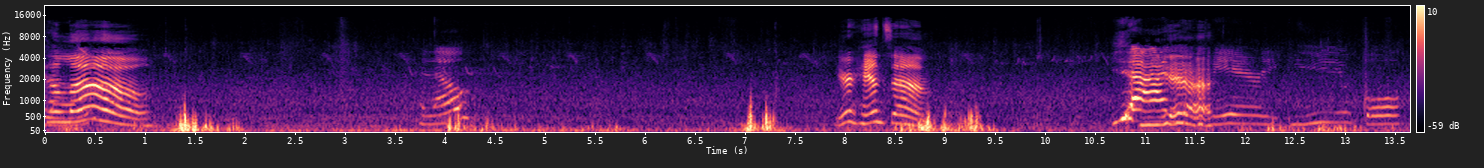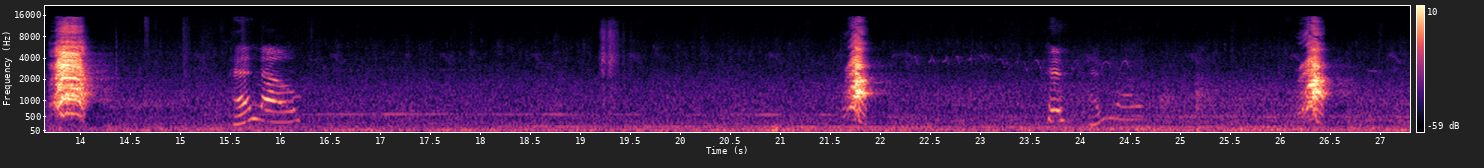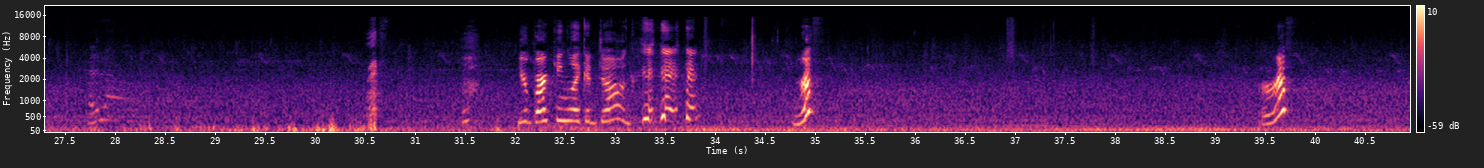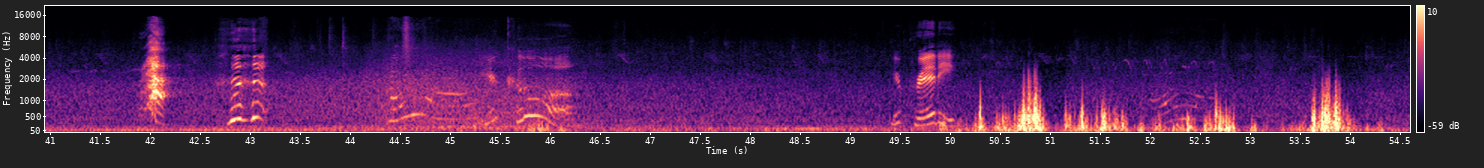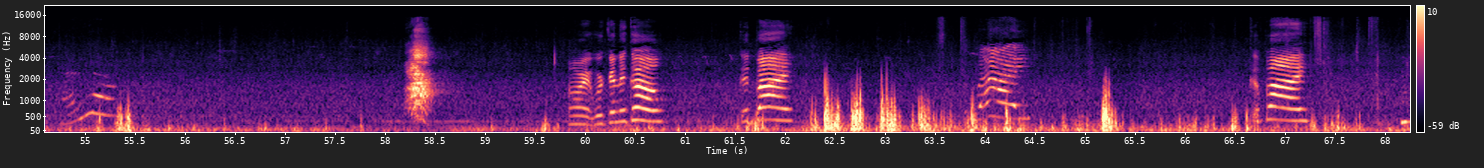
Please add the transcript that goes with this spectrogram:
Hello. Hello? You're handsome. Yeah. Yeah. Very beautiful. Ah! Hello. You're barking like a dog. Ruff. Ruff. You're cool. You're pretty. All right, we're gonna go. Goodbye.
